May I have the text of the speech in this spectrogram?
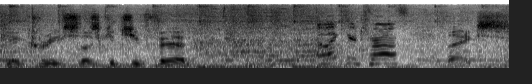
Okay, Creech, let's get you fed. I like your truck. Thanks.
